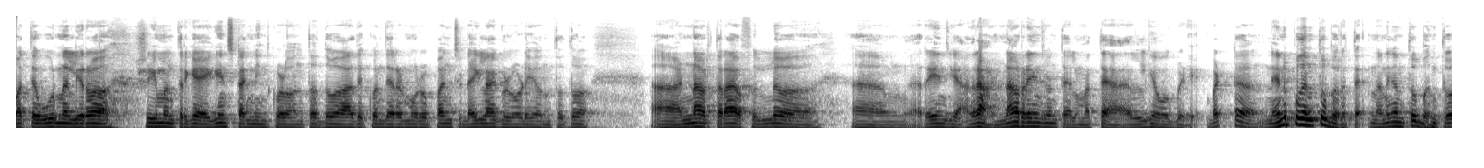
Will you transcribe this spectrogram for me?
ಮತ್ತು ಊರಿನಲ್ಲಿರೋ ಶ್ರೀಮಂತರಿಗೆ ಎಗೇನ್ಸ್ಟಾಗಿ ನಿಂತ್ಕೊಳ್ಳೋ ಅಂಥದ್ದು ಅದಕ್ಕೊಂದೆರಡು ಮೂರು ಪಂಚ್ ಡೈಲಾಗ್ಗಳು ಹೊಡೆಯೋವಂಥದ್ದು ಅಣ್ಣವ್ರ ಥರ ಫುಲ್ಲು ರೇಂಜ್ಗೆ ಅಂದರೆ ಅಣ್ಣವ್ರ ರೇಂಜ್ ಅಂತ ಇಲ್ಲ, ಮತ್ತೆ ಅಲ್ಲಿಗೆ ಹೋಗ್ಬೇಡಿ. ಬಟ್ ನೆನಪಿಗಂತೂ ಬರುತ್ತೆ, ನನಗಂತೂ ಬಂತು,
